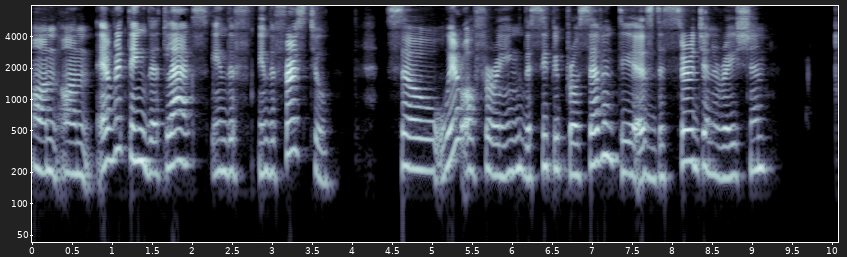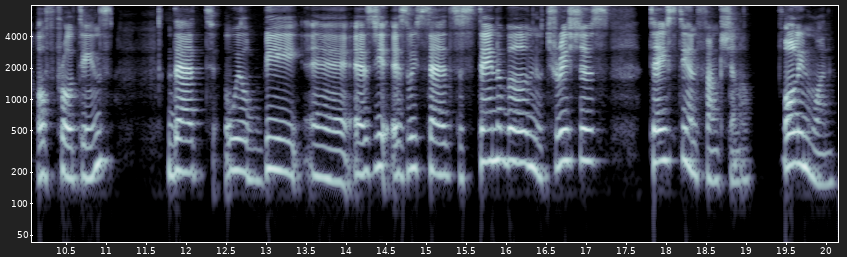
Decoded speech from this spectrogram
on, on everything that lacks in the, in the first two. So we're offering the CP Pro 70 as the third generation of proteins that will be, uh, as, you, as we said, sustainable, nutritious, tasty, and functional, all in one.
